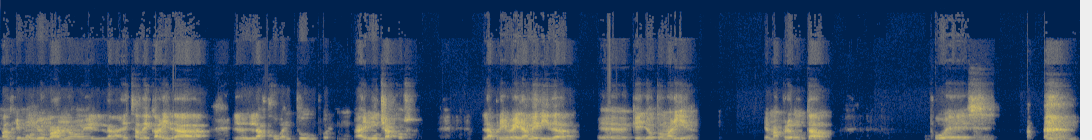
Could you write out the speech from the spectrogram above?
patrimonio humano, esta de caridad, la juventud, pues hay muchas cosas. La primera medida eh, que yo tomaría, que me has preguntado, pues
